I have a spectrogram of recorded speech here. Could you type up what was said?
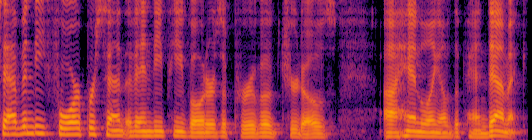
74% of NDP voters approve of Trudeau's uh, handling of the pandemic.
